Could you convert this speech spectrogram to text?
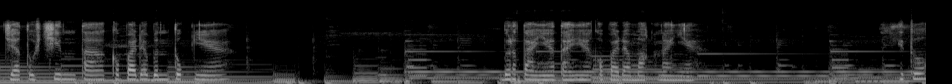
jatuh cinta kepada bentuknya, bertanya-tanya kepada maknanya. Itu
